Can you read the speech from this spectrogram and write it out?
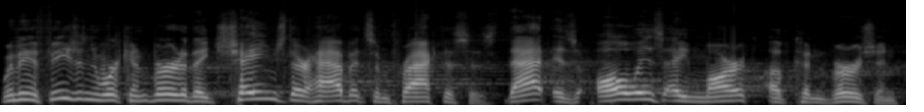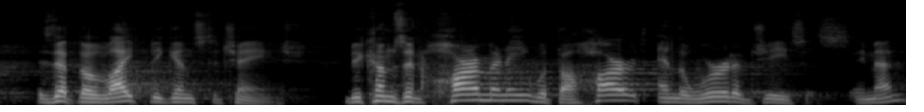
When the Ephesians were converted, they changed their habits and practices. That is always a mark of conversion, is that the life begins to change, becomes in harmony with the heart and the word of Jesus. Amen?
